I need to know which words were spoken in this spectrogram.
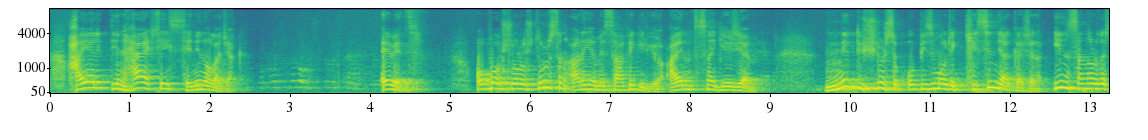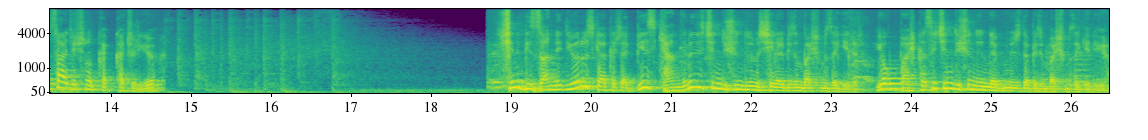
Hayal ettiğin her şey senin olacak. Evet. O boşluğu oluşturursan araya mesafe giriyor. Ayrıntısına gireceğim. Ne düşünürsek o bizim olacak kesin diye arkadaşlar. İnsan orada sadece şunu ka- kaçırıyor. Şimdi biz zannediyoruz ki arkadaşlar biz kendimiz için düşündüğümüz şeyler bizim başımıza gelir. Yok başkası için düşündüğümüzde bizim başımıza geliyor.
